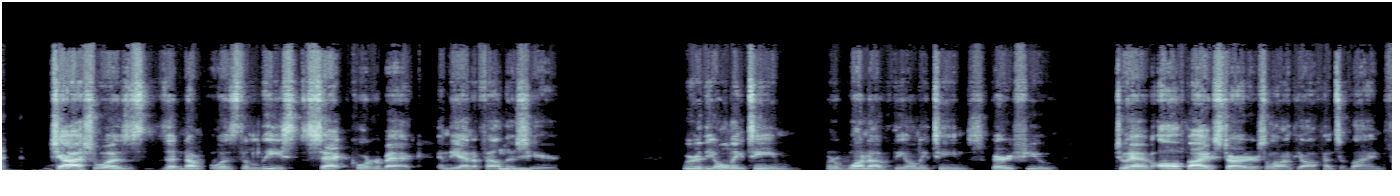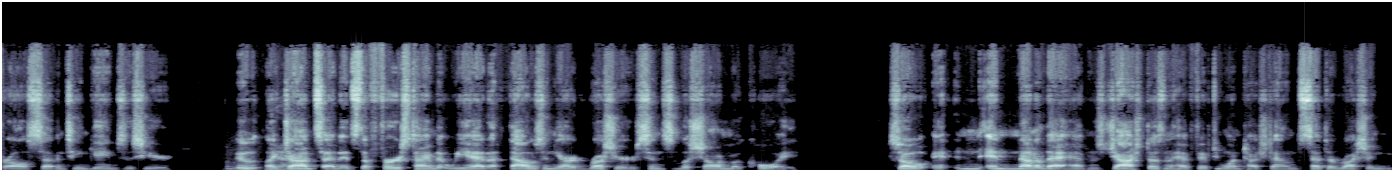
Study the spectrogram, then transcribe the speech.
Josh was the num- was the least sacked quarterback in the NFL mm-hmm. this year. We were the only team, or one of the only teams, very few, to have all five starters along the offensive line for all 17 games this year. It, like yeah. John said, it's the first time that we had a thousand yard rusher since LeSean McCoy. So, and, and, none of that happens. Josh doesn't have 51 touchdowns, set the rushing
